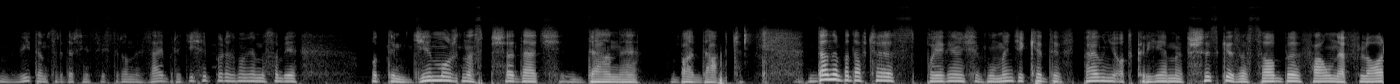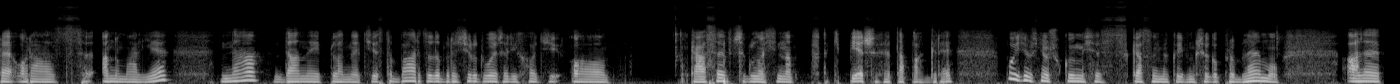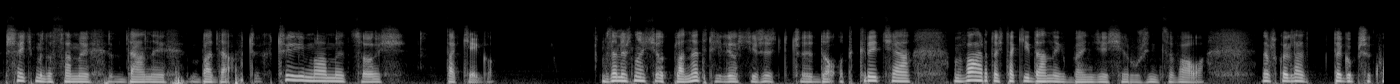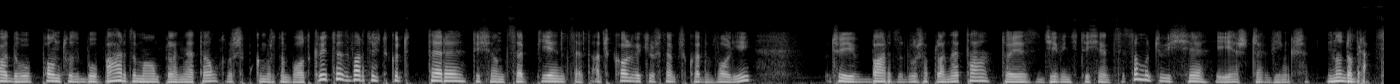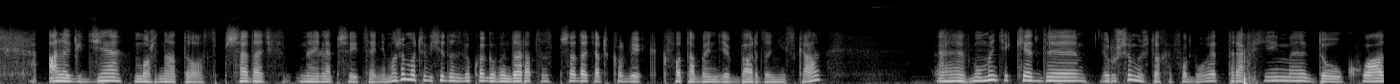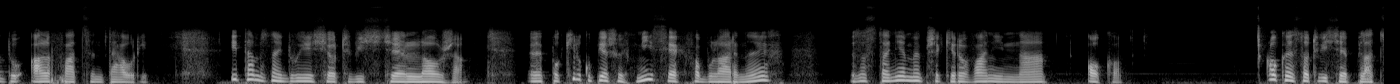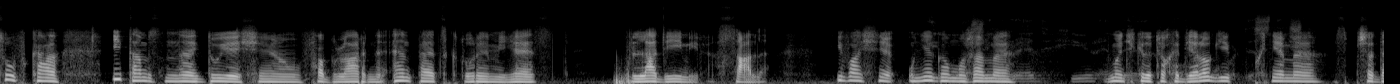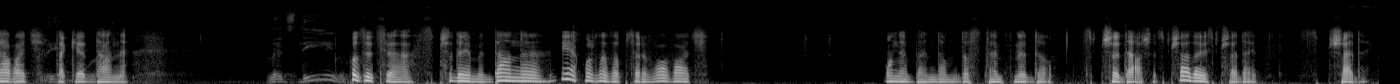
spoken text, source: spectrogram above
Witam serdecznie z tej strony Zajbry. Dzisiaj porozmawiamy sobie o tym, gdzie można sprzedać dane badawcze. Dane badawcze pojawiają się w momencie, kiedy w pełni odkryjemy wszystkie zasoby, faunę, florę oraz anomalie na danej planecie. Jest to bardzo dobre źródło, jeżeli chodzi o kasę, w szczególności na, w takich pierwszych etapach gry. Później już nie oszukujmy się, z kasą jakiegoś większego problemu. Ale przejdźmy do samych danych badawczych, czyli mamy coś takiego. W zależności od planety, czy ilości rzeczy do odkrycia, wartość takich danych będzie się różnicowała. Na przykład dla tego przykładu Pontus był bardzo małą planetą, którą szybko można było odkryć, to jest wartość tylko 4500, aczkolwiek już na przykład Woli, czyli bardzo duża planeta, to jest 9000. Są oczywiście jeszcze większe. No dobra, ale gdzie można to sprzedać w najlepszej cenie? Możemy oczywiście do zwykłego vendora to sprzedać, aczkolwiek kwota będzie bardzo niska. E, W momencie, kiedy ruszymy już trochę fabułę, trafimy do układu Alpha Centauri. I tam znajduje się oczywiście loża. E, Po kilku pierwszych misjach fabularnych zostaniemy przekierowani na oko. Oko jest oczywiście placówka i tam znajduje się fabularny NPC, którym jest Wladimir Sal. I właśnie u niego możemy, w momencie kiedy trochę dialogi pchniemy, sprzedawać takie dane. Pozycja sprzedajemy dane i jak można zaobserwować, one będą dostępne do sprzedaży. Sprzedaj, sprzedaj, sprzedaj.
